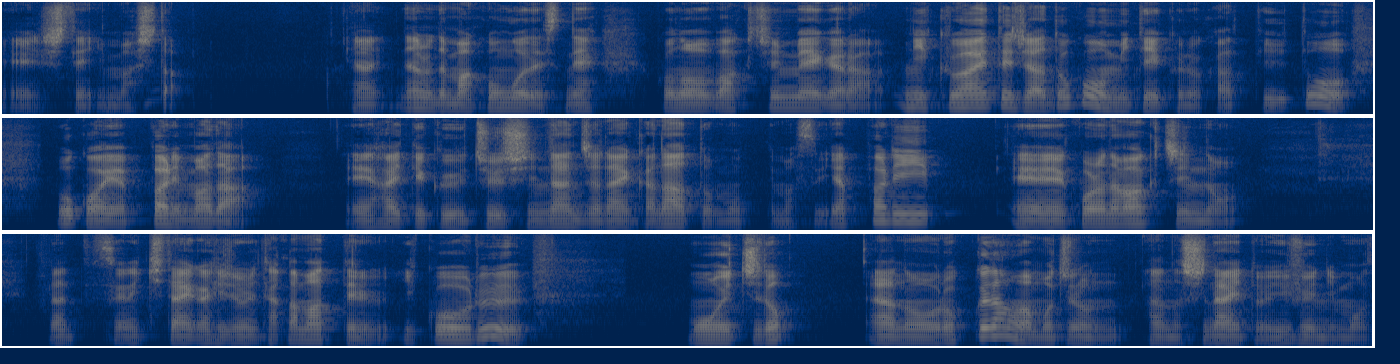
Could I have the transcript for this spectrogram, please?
えしていました。はい、なのでまあ今後ですね、このワクチン銘柄に加えてじゃあどこを見ていくのかっていうと、僕はやっぱりまだ、えハイテク中心なんじゃないかなと思ってます。やっぱり、えコロナワクチンのなんですかね、期待が非常に高まってるイコール、もう一度、あの、ロックダウンはもちろんあのしないというふうにも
